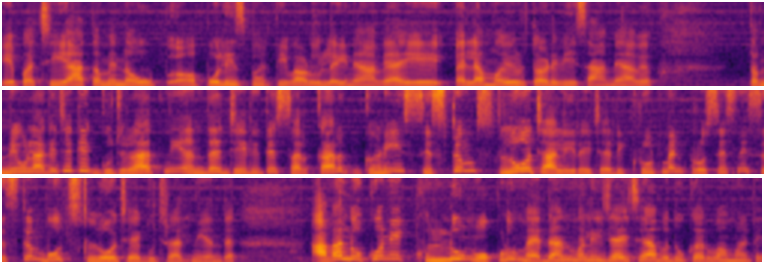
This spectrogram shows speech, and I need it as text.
એ પછી આ તમે નવું પોલીસ ભરતીવાળું લઈને આવ્યા, એ પહેલાં મયુર તડવી સામે આવ્યો. તમને એવું લાગે છે કે ગુજરાતની અંદર જે રીતે સરકાર ઘણી સિસ્ટમ સ્લો ચાલી રહી છે રિક્રુટમેન્ટ પ્રોસેસની સિસ્ટમ બહુ જ સ્લો છે ગુજરાતની અંદર. આવા લોકોને ખુલ્લું મોકળું મેદાન મળી જાય છે આ બધું કરવા માટે?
